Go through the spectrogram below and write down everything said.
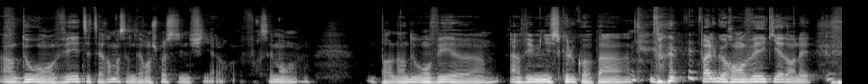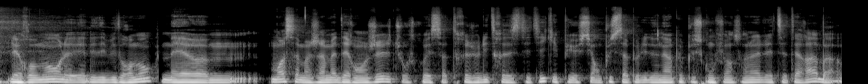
un dos en V, etc. Moi ça me dérange pas si c'est une fille. Alors forcément, on parle d'un dos en V, euh, un V minuscule quoi, pas pas le grand V qu'il y a dans les les romans, les, les débuts de romans. Mais euh, moi ça m'a jamais dérangé. J'ai toujours trouvé ça très joli, très esthétique. Et puis si en plus ça peut lui donner un peu plus confiance en elle, etc. Bah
